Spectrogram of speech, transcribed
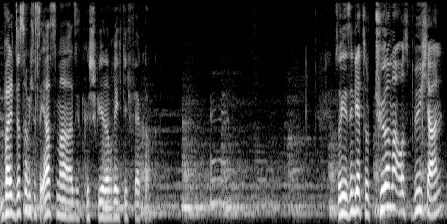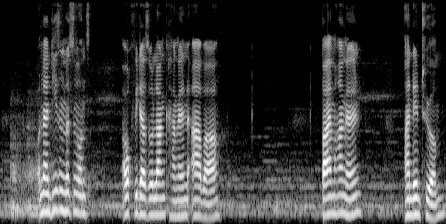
weil das habe ich das erste Mal, als ich gespielt habe, richtig verkackt. So, hier sind jetzt so Türme aus Büchern und an diesen müssen wir uns auch wieder so lang hangeln, aber beim Hangeln an den Türmen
